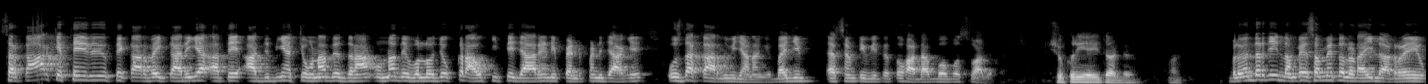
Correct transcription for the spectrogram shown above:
ਸਰਕਾਰ ਕਿੱਥੇ ਇਹਦੇ ਉੱਤੇ ਕਾਰਵਾਈ ਕਰ ਰਹੀ ਹੈ ਅਤੇ ਅੱਜ ਦੀਆਂ ਚੋਣਾਂ ਦੇ ਦੌਰਾਨ ਉਹਨਾਂ ਦੇ ਵੱਲੋਂ ਜੋ ਘਰਾਓ ਕੀਤੇ ਜਾ ਰਹੇ ਨੇ ਪਿੰਡ-ਪਿੰਡ ਜਾ ਕੇ, ਉਸ ਦਾ ਕਾਰਨ ਵੀ ਜਾਣਾਂਗੇ। ਬਾਈ ਜੀ ਐਸਐਮਟੀਵੀ ਤੇ ਤੁਹਾਡਾ ਬਹੁਤ-ਬਹੁਤ ਸਵਾਗਤ ਹੈ। ਸ਼ੁਕਰੀਆ ਜੀ ਤੁਹਾਡਾ। ਬਲਵਿੰਦਰ ਜੀ, ਲੰਬੇ ਸਮੇਂ ਤੋਂ ਲੜਾਈ ਲੜ ਰਹੇ ਹੋ।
